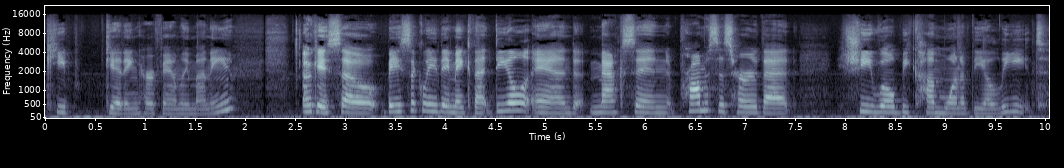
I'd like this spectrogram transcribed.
keep getting her family money. Okay, so basically they make that deal, and Maxon promises her that she will become one of the elite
